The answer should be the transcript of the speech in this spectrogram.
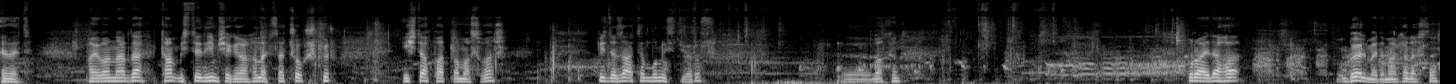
Evet. Hayvanlarda tam istediğim şekilde arkadaşlar çok şükür iştah patlaması var. Biz de zaten bunu istiyoruz. Ee, bakın. Burayı daha bölmedim arkadaşlar.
